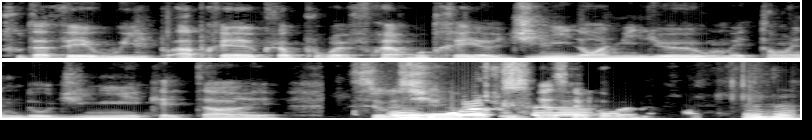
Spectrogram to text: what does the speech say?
Tout à fait, oui. Après, le club pourrait faire rentrer euh, Ginny dans le milieu en mettant Endo, Ginny et Keita. Et c'est aussi une option qui est assez probable. Mhm.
